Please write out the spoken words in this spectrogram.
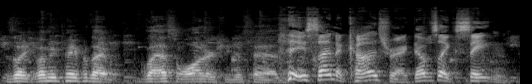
He's like, let me pay for that glass of water she just had. he signed a contract. That was like Satan.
